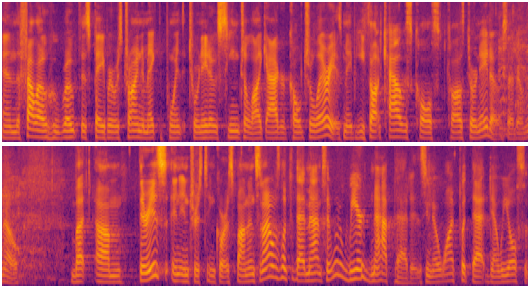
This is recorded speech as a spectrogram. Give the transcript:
And the fellow who wrote this paper was trying to make the point that tornadoes seem to like agricultural areas. Maybe he thought cows cause, cause tornadoes, I don't know. But um, there is an interesting correspondence. And I always looked at that map and said, what a weird map that is. You know, why put that down? We also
